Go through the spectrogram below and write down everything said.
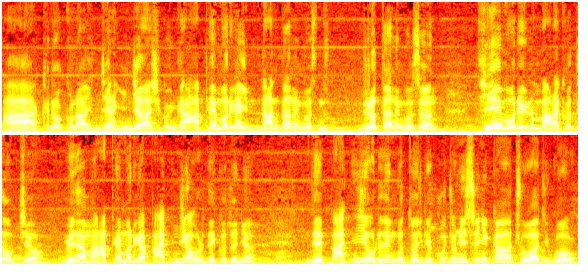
아 그렇구나 이제 인정하시고 그러니까 앞에 머리가 난다는 것은 늘었다는 것은 뒤에 머리는 말할 것도 없죠. 왜냐하면 앞에 머리가 빠진 지가 오래됐거든요. 근데 빠진 지 오래된 것도 이렇게 꾸준히 쓰니까 좋아지고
